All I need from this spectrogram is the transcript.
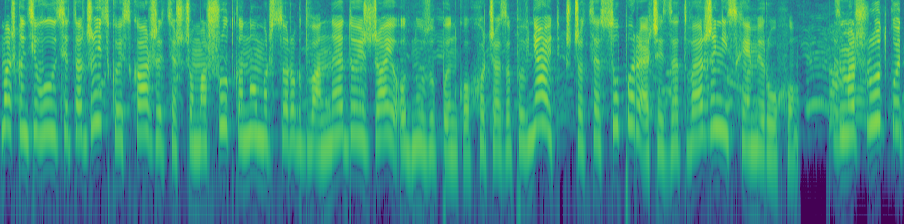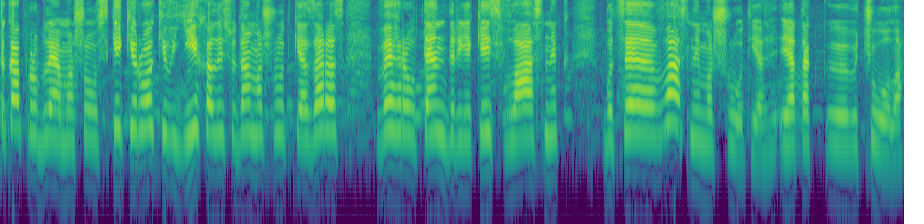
Мешканці вулиці Таджицької скаржаться, що маршрутка номер 42 не доїжджає одну зупинку, хоча запевняють, що це суперечить затвердженій схемі руху. З маршруткою така проблема, що скільки років їхали сюди маршрутки, а зараз виграв тендер якийсь власник, бо це власний маршрут, я, я так е, чула.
